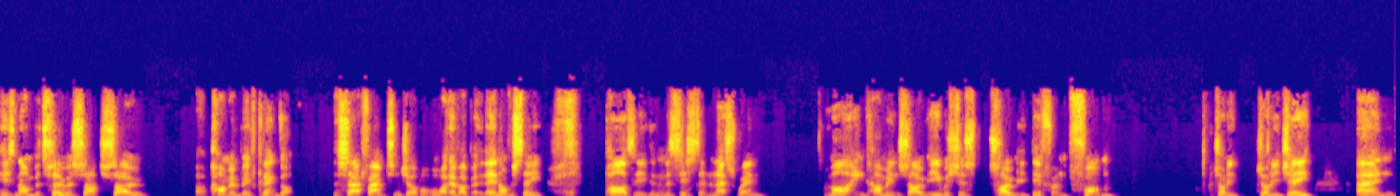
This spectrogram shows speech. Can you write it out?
his number two as such. So I can't remember if Glenn got the Southampton job or, or whatever, but then obviously Pards needed an assistant and that's when Martin coming, so he was just totally different from Johnny Johnny G, and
